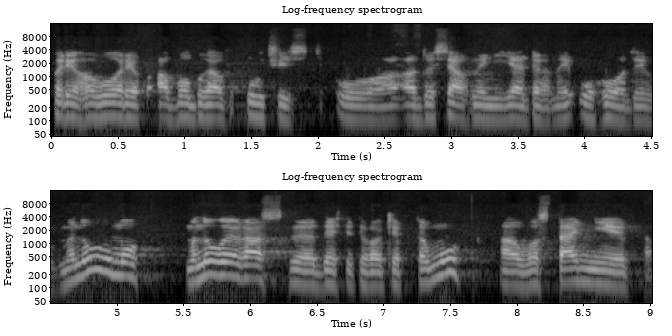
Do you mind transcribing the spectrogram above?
переговорів або брав участь у досягненні ядерної угоди в минулому. Минулий раз, е, 10 років тому, в останні там,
